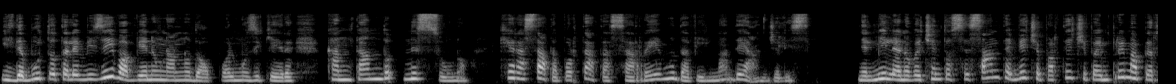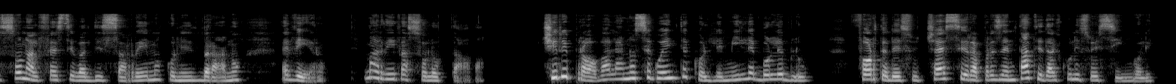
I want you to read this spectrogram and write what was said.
Il debutto televisivo avviene un anno dopo al musichiere, cantando Nessuno, che era stata portata a Sanremo da Vilma De Angelis. Nel 1960 invece partecipa in prima persona al Festival di Sanremo con il brano È vero, ma arriva solo ottava. Ci riprova l'anno seguente con Le Mille Bolle Blu, forte dei successi rappresentati da alcuni suoi singoli,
